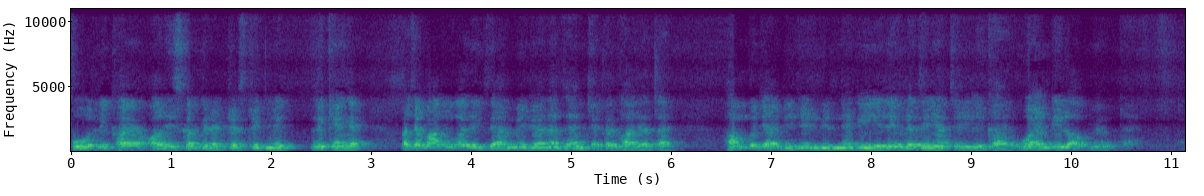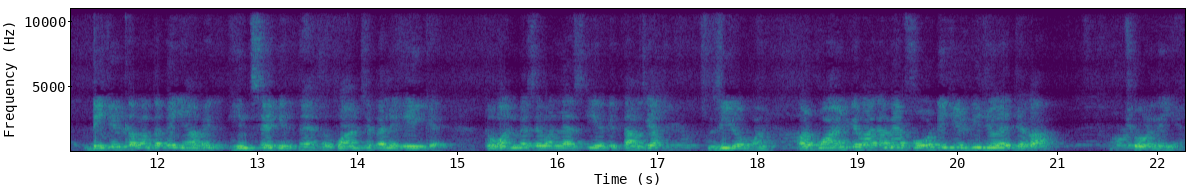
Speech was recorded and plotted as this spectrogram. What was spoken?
फोर लिखा है और इसका करेक्टरिस्टिक लिखेंगे। अच्छा बाद एग्ज़ाम में जो है ना जैन चक्कर खा जाता है। हम बजाय डिजिट गिरने के ये देख लेते हैं, यहाँ थ्री लिखा है। वो एंटी लॉग में होता है। डिजिट का मतलब है यहाँ पे हिंसे कितने हैं तो पॉइंट से पहले एक है। तो वन में से वन लेस की है कितना हो गया? ज़ीरो पॉइंट। और पॉइंट के बाद हमें फोर डिजिट की जो है जगह छोड़नी है।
